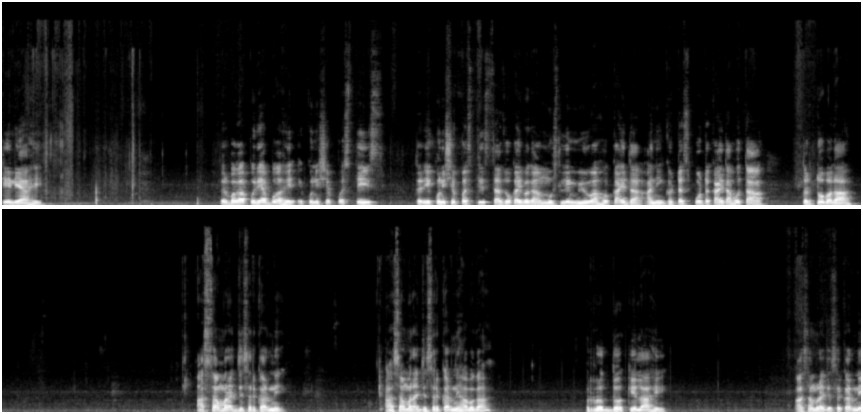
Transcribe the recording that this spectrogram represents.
केले आहे. तर बघा पर्याय ब आहे एकोणीसशे पस्तीस. तर एकोणीसशे पस्तीसचा जो काही बघा मुस्लिम विवाह कायदा आणि घटस्फोट कायदा होता तर तो बघा आसाम राज्य सरकारने आसाम राज्य सरकारने हा बघा रद्द केला आहे. आसाम राज्य सरकारने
